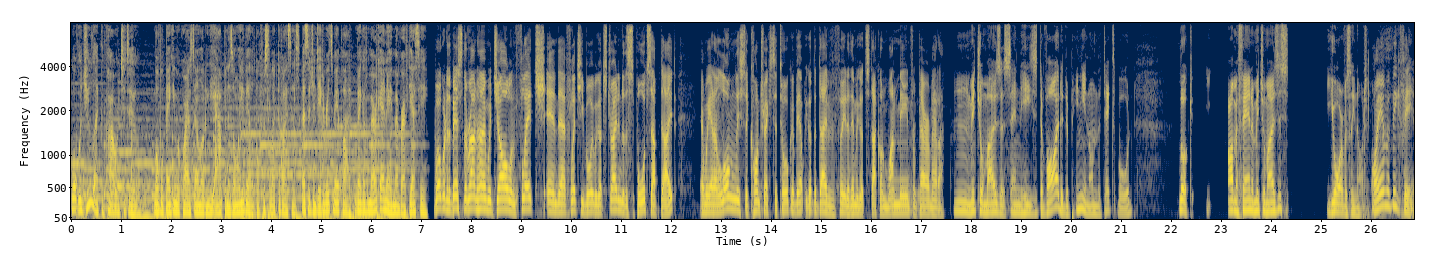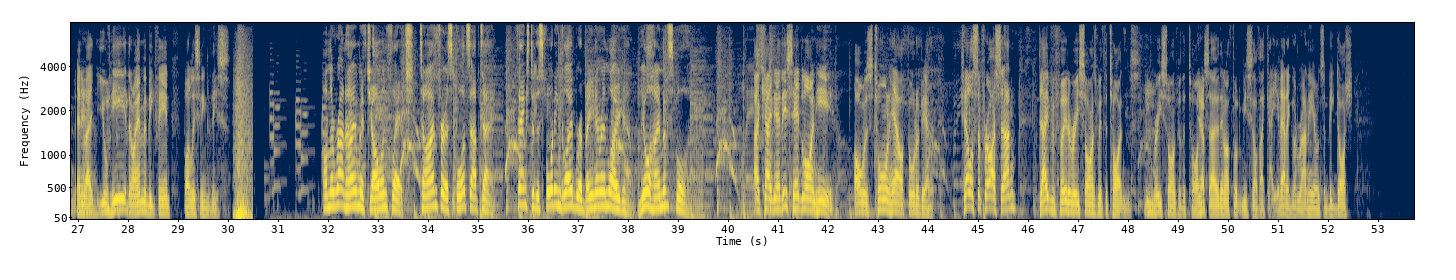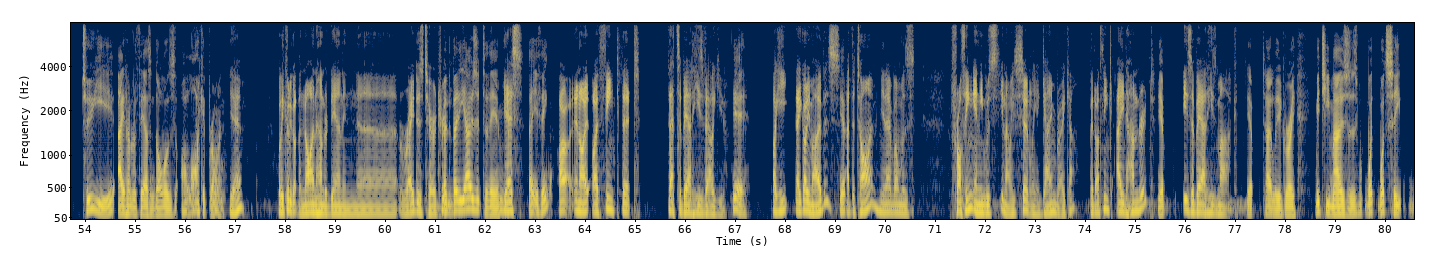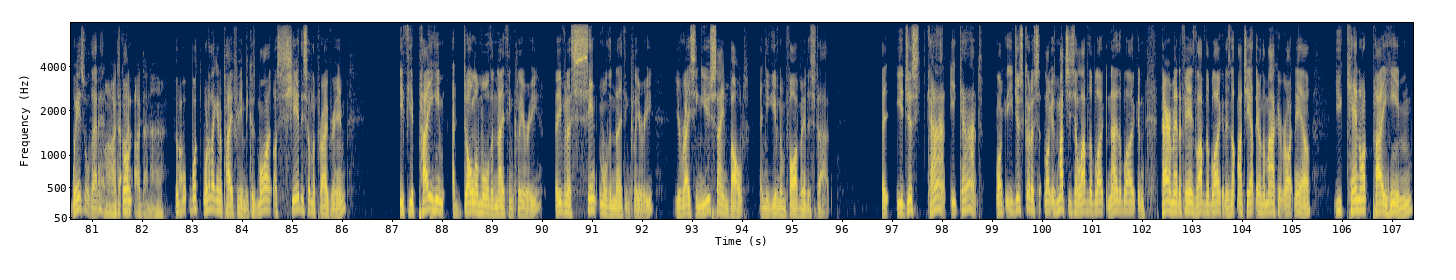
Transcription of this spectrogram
What would you like the power to do? Mobile banking requires downloading the app and is only available for select devices. Message and data rates may apply. Bank of America and a member FDIC. Welcome to the best of the run home with Joel and Fletch. And uh, Fletchy boy, we got straight into the sports update. And we had a long list of contracts to talk about. We got the David Fifita, then we got stuck on one man from Parramatta. Mm, Mitchell Moses and his divided opinion on the text board. Look, I'm a fan of Mitchell Moses. You're obviously not. I am a big fan. Anyway, Yeah. you'll hear that I am a big fan by listening to this. On the run home with Joel and Fletch, time for a sports update. Thanks to the Sporting Globe, Robina and Logan, your home of sport. Okay, now this headline here, I was torn how I thought about it. Tell us the price, son. David Fifita re-signs with the Titans. He hmm. re-signs with the Titans. Yep. So then I thought to myself, okay, you've had a good run here on some big dosh. Two year, eight hundred thousand dollars. I like it, Brian. Yeah. Well, he could have got the 900 down in uh, Raiders territory. But but he owes it to them. yes. Don't you think? I, and I, I think that that's about his value. Yeah. Like he, they got him overs Yep. at the time. You know, everyone was frothing, and he was, you know, he's certainly a game breaker. But I think 800 Yep. is about his mark. Yep. Totally agree. Mitchy Moses, what what's he? Where's all that at? Oh, I, d- gone- I- I don't know. But what, what what are they going to pay for him? Because my I shared this on the program. If you pay him a dollar more than Nathan Cleary, even a cent more than Nathan Cleary, you're racing Usain Bolt and you're giving him five metres start. Uh, You just can't. You can't. Like you just got to like as much as you love the bloke, know the bloke, and Parramatta fans love the bloke, and there's not much out there on the market right now. You cannot pay him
